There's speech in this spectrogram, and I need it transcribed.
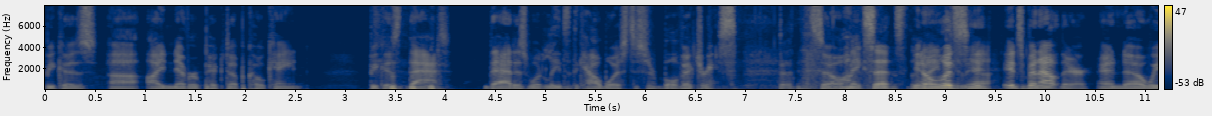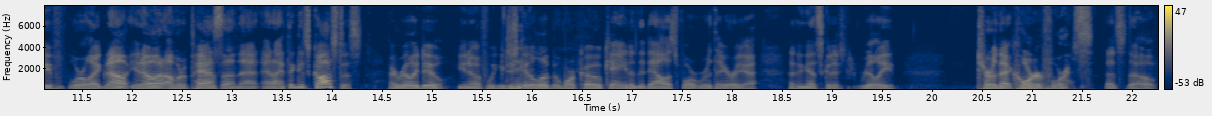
because uh, I never picked up cocaine because that that is what leads the Cowboys to Super Bowl victories. So makes sense The you know, 90s, let's yeah it, has been out there, and uh, we've we're like, no, you know what, I'm going to pass on that, and I think it's cost us. I really do. You know, if we can just get a little bit more cocaine in the Dallas Fort Worth area, I think that's going to really turn that corner for us. That's the hope.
